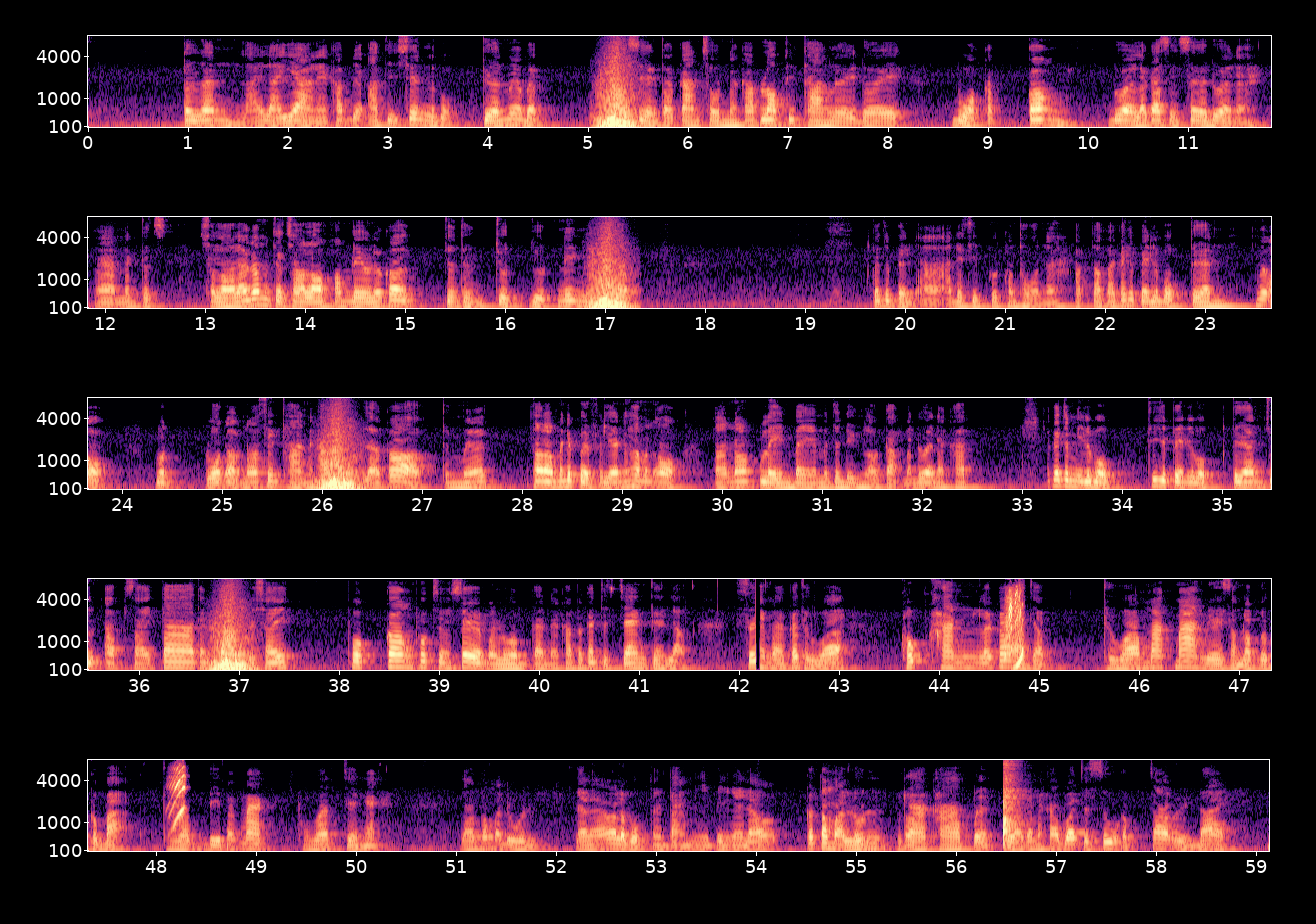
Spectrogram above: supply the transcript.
เตือนหลายๆอย่างเลยครับอย่างอาทิเช่น ระบบเตือนเมื่อแบบเสี่ยงต่อการชนนะครับ รอบทิศทางเลยโดยบวกกับกล้องด้วยแล้วก็เซ็นเซอร์ด้วยนะอ่ามันจะชะลอแล้วก็มันจะชะลอความเร็วแล้วก็ จนถึงจุดหยุดนิ่งเลยนะครับ ก็จะเป็นอ่า adaptive cruise control นะครับ ต่อไปก็จะเป็นระบบเตือนเมื่อออกรถรถออกนอกเส้นทางนะครับ แล้วก็ถึงแม้ถ้าเราไม่ได้เปิดไฟเลี้ยวนะถ้ามันออกมานอกเลนไปมันจะดึงเรากลับมาด้วยนะครับ แล้วก็จะมีระบบที่จะเป็นระบบเตือนจุดอับสายตาต่างๆโดยใช้พวกกล้องพวกเซ็นเซอร์มารวมกันนะครับ แล้วก็จะแจ้งเตือนเราซึ่งมาก็ถือว่าครบครันแล้วก็อาจจะ ถือว่ามาก ๆ เลยสำหรับรถกระบะถือว่าดีมากๆผมว่าเจ๋งอะ่ะเราก็มาดูแล้วนะว่าระบบต่างๆ มีเป็นไงแล้ว ก็ต้องมาลุ้นราคาเปิดตัวกันนะครับ ว่าจะสู้กับเจ้าอื่นได้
